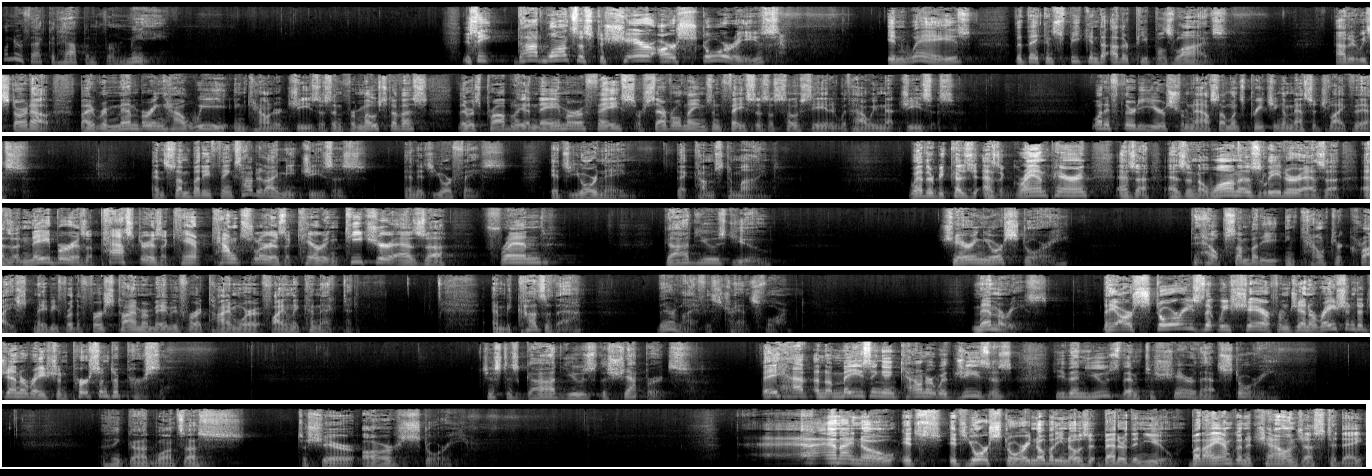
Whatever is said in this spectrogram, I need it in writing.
Wonder if that could happen for me. You see, God wants us to share our stories in ways that they can speak into other people's lives. How did we start out? By remembering how we encountered Jesus. And for most of us, there was probably a name or a face or several names and faces associated with how we met Jesus. What if 30 years from now someone's preaching a message like this and somebody thinks, How did I meet Jesus? And it's your face, it's your name that comes to mind whether because as a grandparent, as, a, as an Awanas leader, as a, as a neighbor, as a pastor, as a camp counselor, as a caring teacher, as a friend, God used you sharing your story to help somebody encounter Christ, maybe for the first time or maybe for a time where it finally connected. And because of that, their life is transformed. Memories they are stories that we share from generation to generation, person to person. Just as God used the shepherds, they had an amazing encounter with Jesus. He then used them to share that story. I think God wants us to share our story. And I know it's, it's your story. Nobody knows it better than you. But I am going to challenge us today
